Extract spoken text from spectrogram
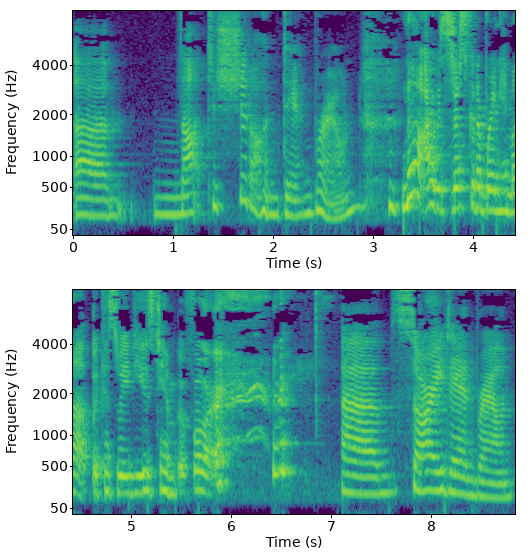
Um, Not to shit on Dan Brown. No, I was just going to bring him up because we've used him before. Um, sorry, Dan Brown,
